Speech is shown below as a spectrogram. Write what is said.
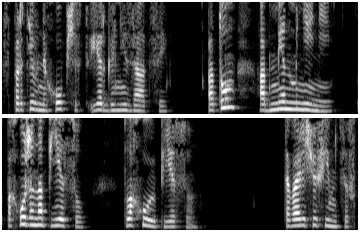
спортивных обществ и организаций. Потом обмен мнений. Похоже на пьесу. Плохую пьесу. Товарищ Уфимцев,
